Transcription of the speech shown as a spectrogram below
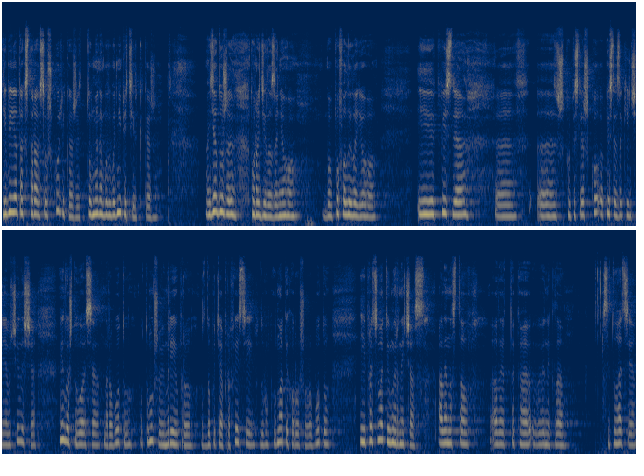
Якби я так старався в школі, каже, то в мене були б одні п'ятірки, каже. Я дуже пораділа за нього, бо похвалила його. І після, е, е, після, шко- після закінчення училища він влаштувався на роботу, тому що він мріяв про здобуття професії, мати хорошу роботу і працювати в мирний час. Але настав, але така виникла ситуація,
